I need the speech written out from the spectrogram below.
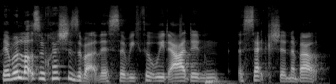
There were lots of questions about this, so we thought we'd add in a section about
